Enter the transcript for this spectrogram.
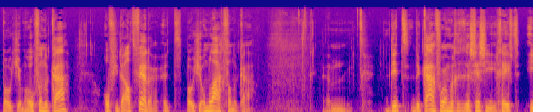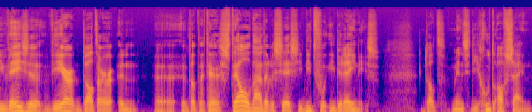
pootje omhoog van de K, of je daalt verder, het pootje omlaag van de K. Um, dit, de K-vormige recessie geeft in wezen weer dat, er een, uh, dat het herstel na de recessie niet voor iedereen is. Dat mensen die goed af zijn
